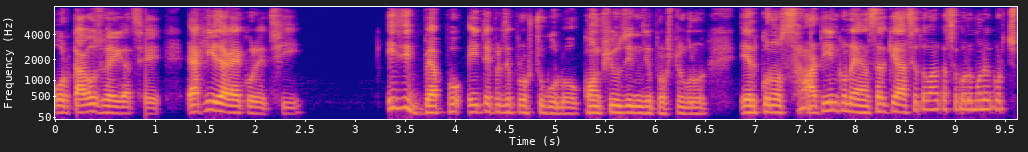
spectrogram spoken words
ওর কাগজ হয়ে গেছে একই জায়গায় করেছি। এই যে ব্যাপক এই টাইপের যে প্রশ্নগুলো কনফিউজিং যে প্রশ্নগুলো এর কোনো সার্টিন কোনো অ্যান্সার কি আছে তোমার কাছে বলে মনে করছ?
